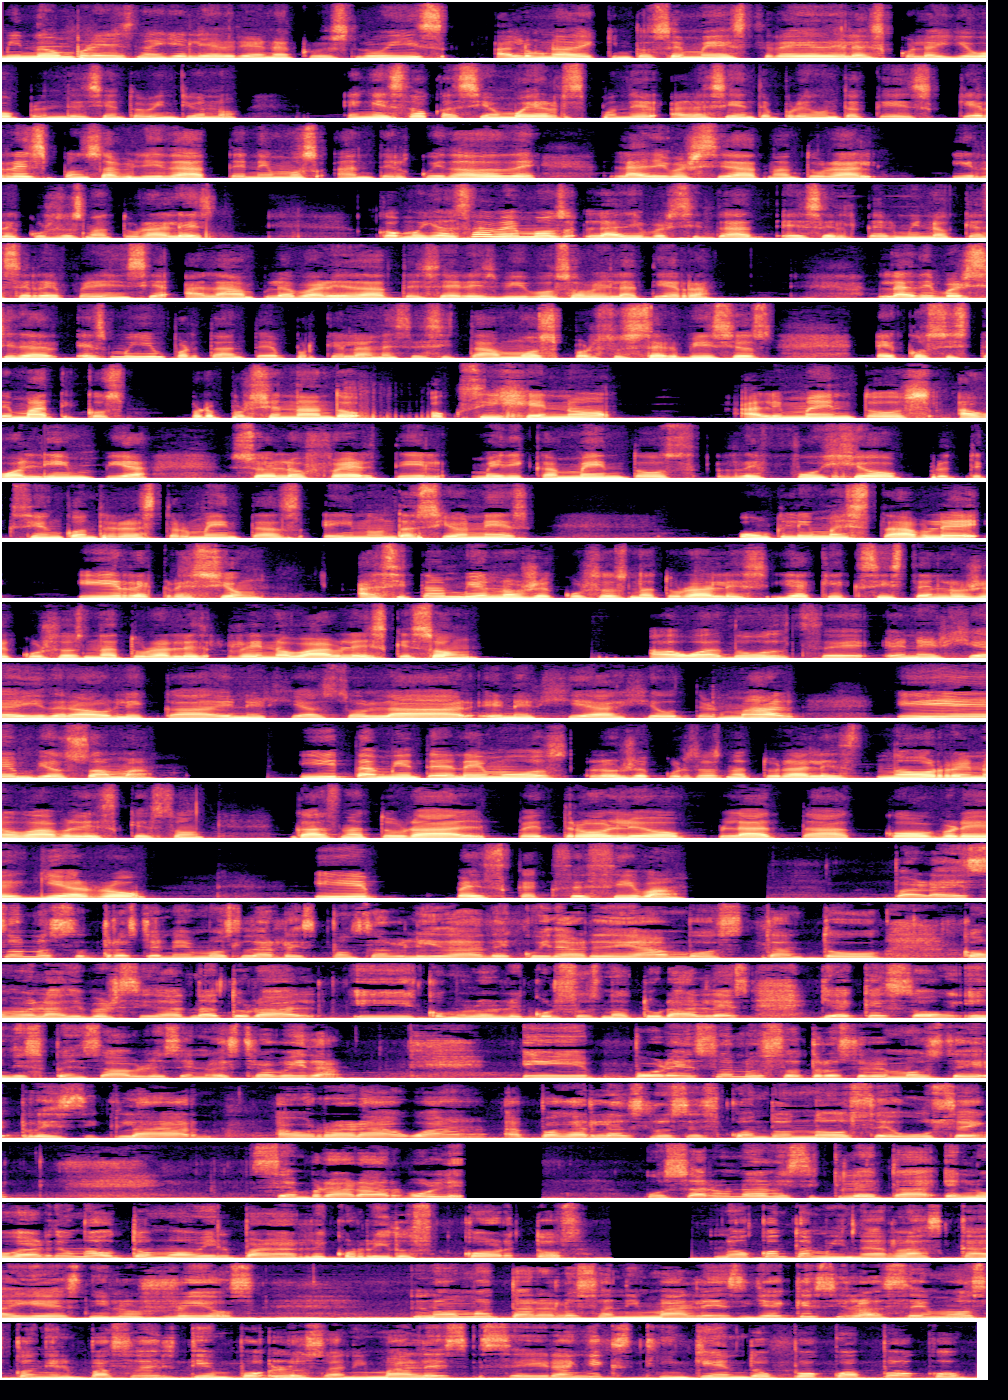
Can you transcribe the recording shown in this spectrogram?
Mi nombre es Nayeli Adriana Cruz Luis, alumna de quinto semestre de la Escuela Llevo Prende 121. En esta ocasión voy a responder a la siguiente pregunta que es ¿qué responsabilidad tenemos ante el cuidado de la diversidad natural y recursos naturales? Como ya sabemos, la diversidad es el término que hace referencia a la amplia variedad de seres vivos sobre la Tierra. La diversidad es muy importante porque la necesitamos por sus servicios ecosistemáticos, proporcionando oxígeno, alimentos, agua limpia, suelo fértil, medicamentos, refugio, protección contra las tormentas e inundaciones, un clima estable y recreación. Así también los recursos naturales, ya que existen los recursos naturales renovables que son agua dulce, energía hidráulica, energía solar, energía geotermal y biosoma. Y también tenemos los recursos naturales no renovables que son gas natural, petróleo, plata, cobre, hierro y pesca excesiva. Para eso nosotros tenemos la responsabilidad de cuidar de ambos, tanto como la diversidad natural y como los recursos naturales, ya que son indispensables en nuestra vida. Y por eso nosotros debemos de reciclar, ahorrar agua, apagar las luces cuando no se usen, sembrar árboles, usar una bicicleta en lugar de un automóvil para recorridos cortos, no contaminar las calles ni los ríos, no matar a los animales, ya que si lo hacemos con el paso del tiempo los animales se irán extinguiendo poco a poco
